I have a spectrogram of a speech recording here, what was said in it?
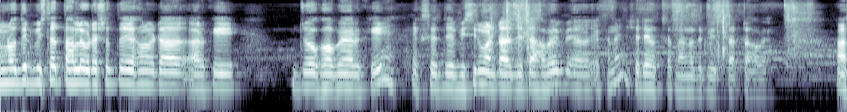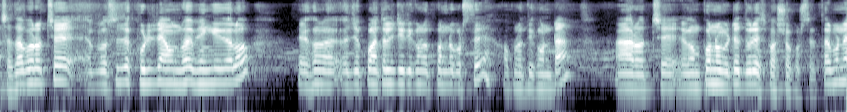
নদীর বিস্তার তাহলে ওটার সাথে এখন ওটা আর কি যোগ হবে আর কি। এক্সের যে বিসির মানটা যেটা হবে এখানে সেটাই হচ্ছে আপনার নদীর বিস্তারটা হবে। আচ্ছা তারপর হচ্ছে বলছে যে খুঁটিটা এমনভাবে ভেঙে গেল। এখন যে পঁয়তাল্লিশ ডিগ্রি কোণ উৎপন্ন করছে, অপনতি কোণটা। আর হচ্ছে এরকম পনেরো মিটার দূরে স্পর্শ করছে। তার মানে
